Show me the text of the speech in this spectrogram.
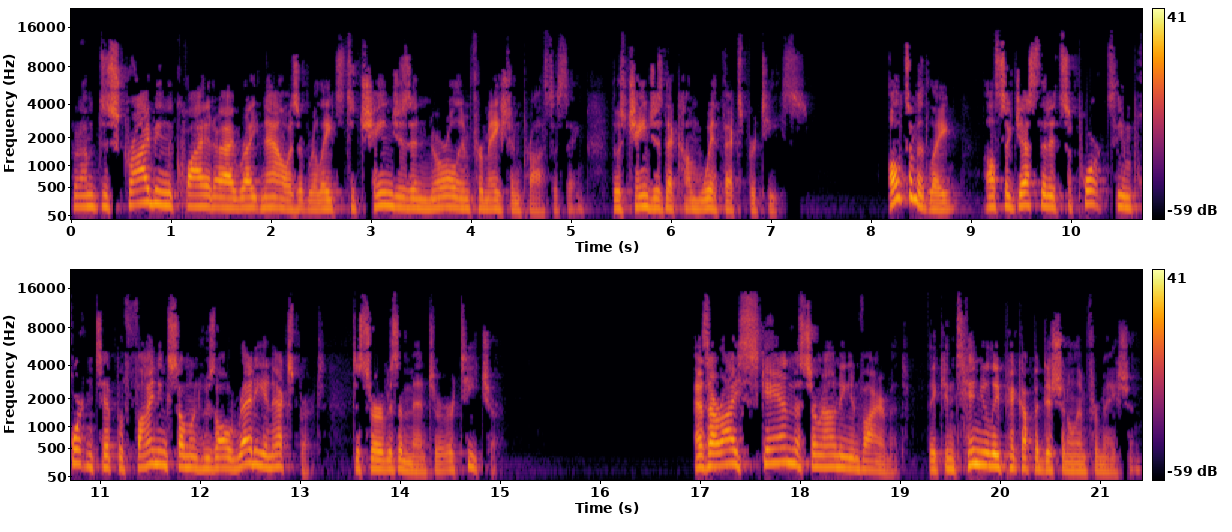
but I'm describing the quiet eye right now as it relates to changes in neural information processing, those changes that come with expertise. Ultimately, I'll suggest that it supports the important tip of finding someone who's already an expert to serve as a mentor or teacher. As our eyes scan the surrounding environment, they continually pick up additional information.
